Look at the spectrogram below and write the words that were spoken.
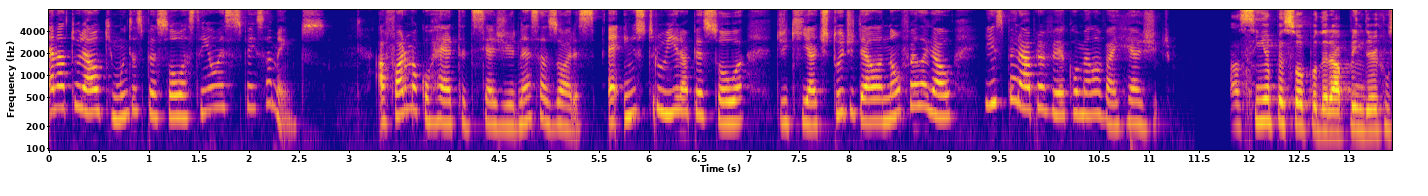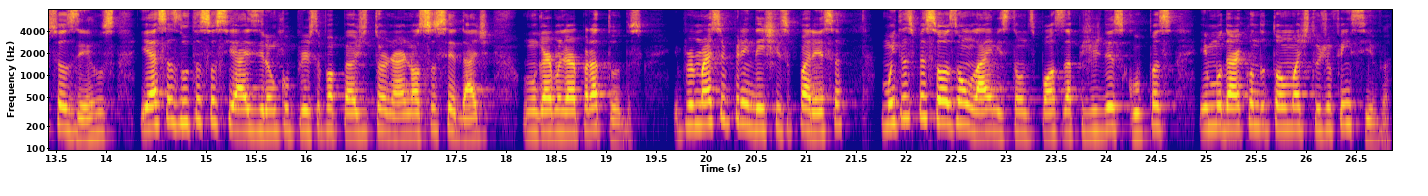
é natural que muitas pessoas tenham esses pensamentos. A forma correta de se agir nessas horas é instruir a pessoa de que a atitude dela não foi legal e esperar para ver como ela vai reagir. Assim a pessoa poderá aprender com seus erros e essas lutas sociais irão cumprir seu papel de tornar nossa sociedade um lugar melhor para todos. E por mais surpreendente que isso pareça, Muitas pessoas online estão dispostas a pedir desculpas e mudar quando tomam uma atitude ofensiva,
